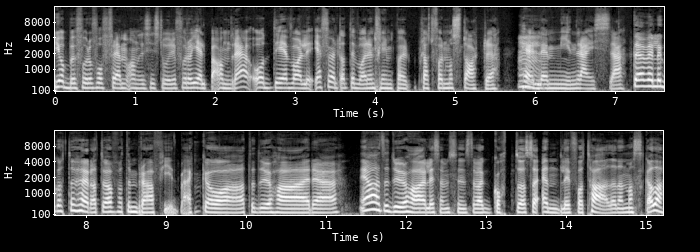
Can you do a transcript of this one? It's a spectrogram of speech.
jobber for å få frem andres historier for å hjelpe andre, og det var, jeg følte at det var en flink plattform å starte hele min reise. Det er veldig godt å høre at du har fått en bra feedback, og at du har eh, Ja, at du har liksom syntes det var godt å så endelig få ta av deg den maska, da.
